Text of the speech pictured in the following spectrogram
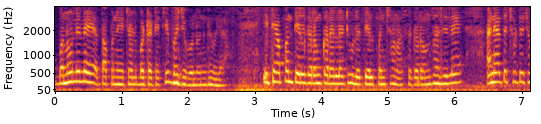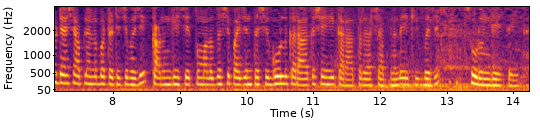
बनवलेलं आहे आता आपण याच्यावर बटाट्याची भजी बनवून घेऊया. इथे आपण तेल गरम करायला ठेवलं. तेल पण छान असं गरम झालेलं आहे. आणि आता छोटे छोटे असे आपल्याला बटाट्याची भजी काढून घ्यायचे तुम्हाला जसे पाहिजे तसे गोल करा कसे हे करा. तर असे आपल्याला एक एक भजे सोडून घ्यायचे इथे.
